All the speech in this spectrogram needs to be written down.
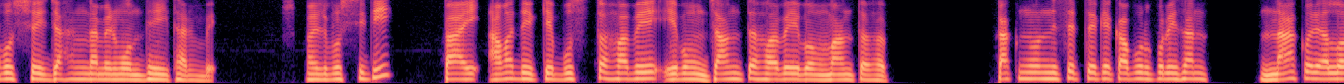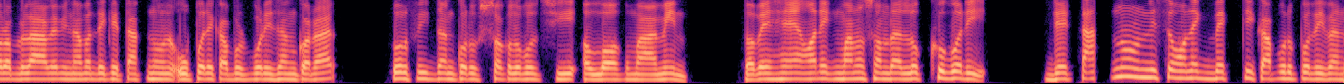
অবশ্যই জাহান্নামের মধ্যেই থাকবে। উপস্থিতি, তাই আমাদেরকে বুঝতে হবে এবং জানতে হবে এবং মানতে হবে। টাকনুর নিচের থেকে কাপড় পরিধান না করে আল্লাহ রাবুল্লাহ আলমিন আমাদেরকে টাকনুর উপরে কাপড় পরিধান করার তৌফিক দান করুক সকলে বলছি আল্লাহ আমিন। তবে হ্যাঁ অনেক মানুষ আমরা লক্ষ্য করি যে টাকনুর নিচে অনেক ব্যক্তি কাপড় পরিধান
